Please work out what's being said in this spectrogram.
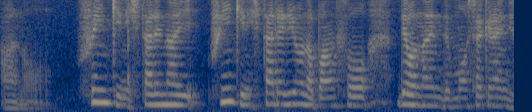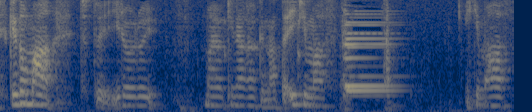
あの雰囲気に浸れない雰囲気に浸れるような伴奏ではないんで申し訳ないんですけどまあちょっといろいろ前置き長くなった。いきます。いきます。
